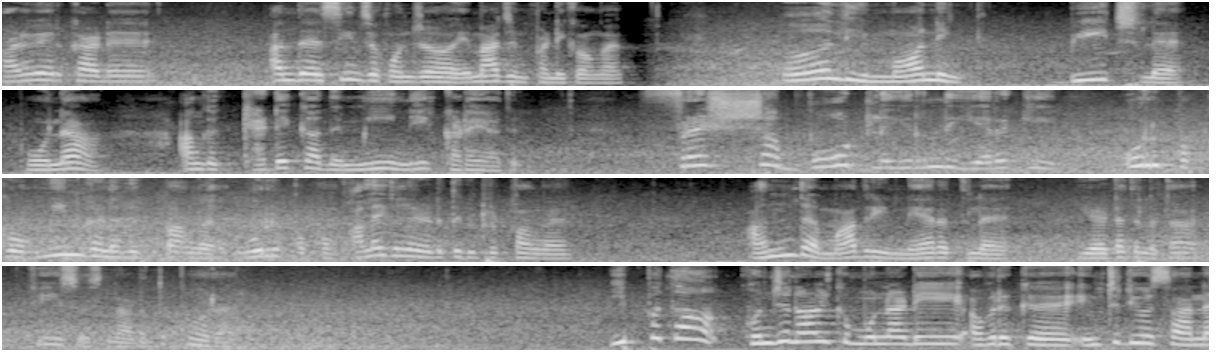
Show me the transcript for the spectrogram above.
பழவேற்காடு அந்த சீன்ஸை கொஞ்சம் இமேஜின் பண்ணிக்கோங்க. ஏர்லி மார்னிங் பீச்சில் போனால் அங்கே கிடைக்காத மீனே கிடையாது. ஃப்ரெஷ்ஷாக போட்டில் இருந்து இறக்கி ஒரு பக்கம் மீன்களை விற்பாங்க ஒரு பக்கம் அலைகளை எடுத்துக்கிட்டு இருப்பாங்க. அந்த மாதிரி நேரத்தில் இடத்துல தான் ஜீசஸ் நடந்து போகிறார் இப்போ தான் கொஞ்ச நாளுக்கு முன்னாடி அவருக்கு இன்ட்ரடியூஸ் ஆன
